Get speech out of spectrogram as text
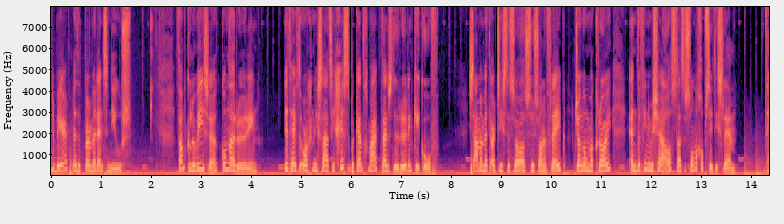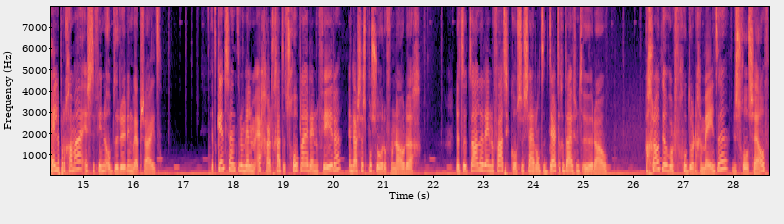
de Beer met het Purmerendse nieuws. Famke Louise komt naar Reuring. Dit heeft de organisatie gisteren bekendgemaakt tijdens de Reuring Kick-Off. Samen met artiesten zoals Susanne Freek, Django McCroy en Davine Michel staat ze zondag op City Slam. Het hele programma is te vinden op de Reuring website. Het kindcentrum Willem Echert gaat het schoolplein renoveren en daar zijn sponsoren voor nodig. De totale renovatiekosten zijn rond de 30.000 euro. Een groot deel wordt vergoed door de gemeente, de school zelf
